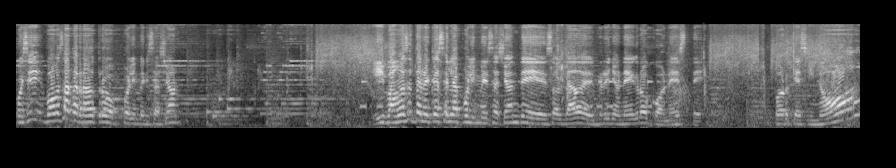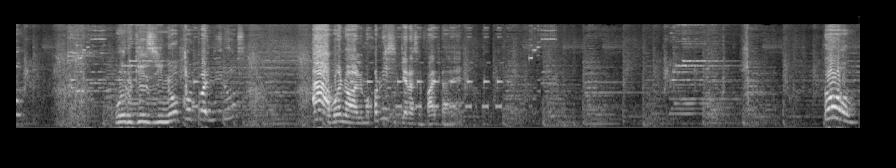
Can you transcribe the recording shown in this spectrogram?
pues sí, vamos a agarrar otro polimerización. Y vamos a tener que hacer la polimerización de Soldado del Brillo Negro con este. Porque si no... Porque si no, compañeros. Ah, bueno, a lo mejor ni siquiera hace falta, ¿eh? ¡Pum!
